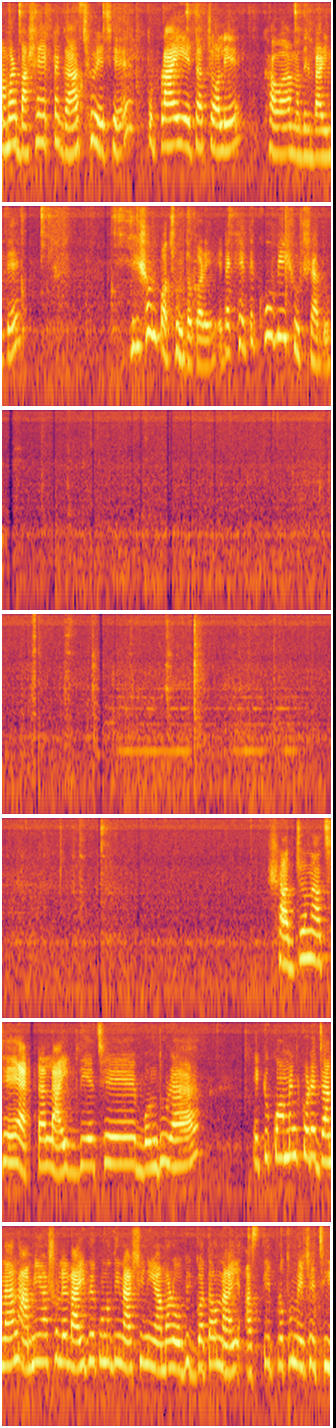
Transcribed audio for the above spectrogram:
আমার বাসায় একটা গাছ হয়েছে, তো প্রায় এটা চলে খাওয়া আমাদের বাড়িতে। ভীষণ পছন্দ করে, এটা খেতে খুবই সুস্বাদু। সাতজন আছে, একটা লাইক দিয়েছে। বন্ধুরা, একটু কমেন্ট করে জানান। আমি আসলে লাইভে কোনো দিন আসিনি, আমার অভিজ্ঞতাও নাই। আজকে প্রথম এসেছি।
